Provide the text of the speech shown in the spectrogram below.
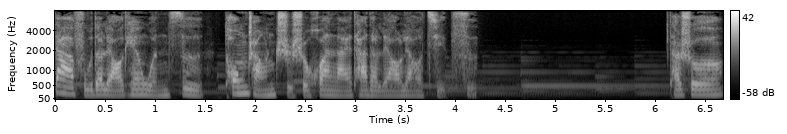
大幅的聊天文字通常只是换来他的寥寥几字。他说，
